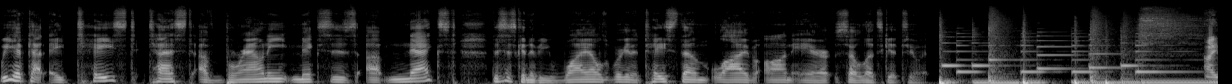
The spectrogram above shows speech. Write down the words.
We have got a taste test of brownie mixes up next. This is going to be wild. We're going to taste them live on air. So let's get to it. I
